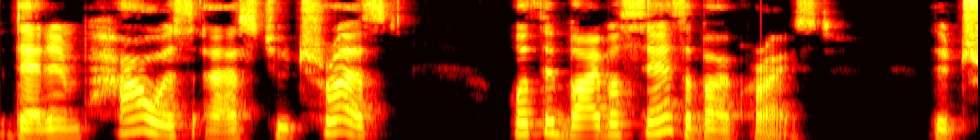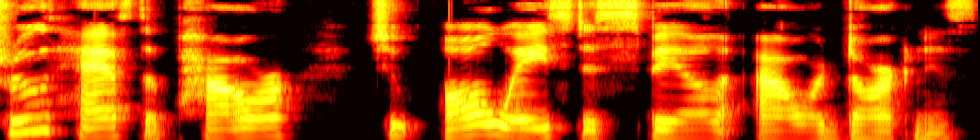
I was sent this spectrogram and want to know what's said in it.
that empowers us to trust what the Bible says about Christ. The truth has the power to always dispel our darkness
